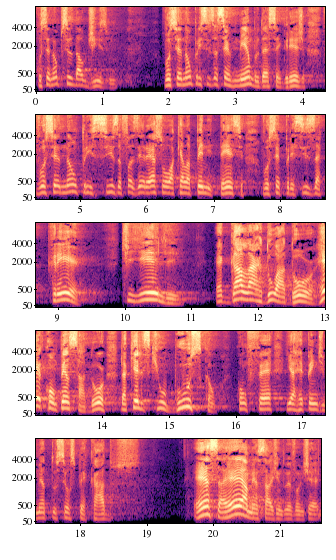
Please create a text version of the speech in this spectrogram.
você não precisa dar o dízimo, você não precisa ser membro dessa igreja, você não precisa fazer essa ou aquela penitência, você precisa crer que Ele é galardoador, recompensador daqueles que o buscam com fé e arrependimento dos seus pecados. Essa é a mensagem do Evangelho.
